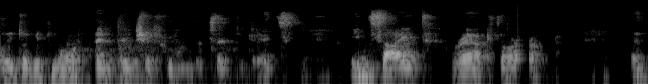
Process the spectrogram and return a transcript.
a little bit more temperature, 300 centigrades, inside reactor. And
